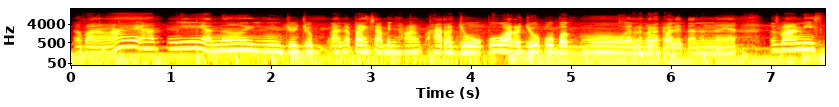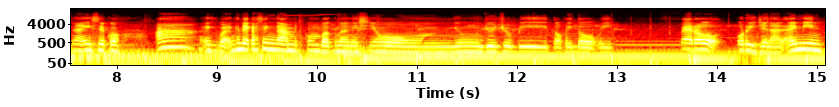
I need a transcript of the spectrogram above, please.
na parang, ay ate, ano, yung jujub, ano pa yung sabi niya, Harajuku, Harajuku bag mo, ano, palitan na yan. Tapos parang nis, naisip ko, ah, eh, hindi kasi gamit kong bag nun is yung, yung Jujubi Tokidoki. Pero, original. I mean,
